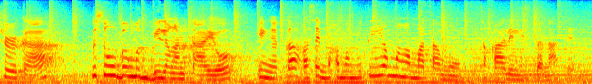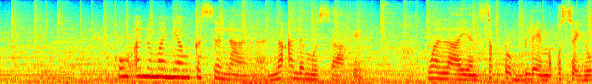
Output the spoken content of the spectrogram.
Sure ka? Gusto mo bang magbilangan tayo? Ingat ka kasi baka mamuti ang mga mata mo sa kalilista natin. Kung ano man yung kasalanan na alam mo sa akin, wala yan sa problema ko sa'yo.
